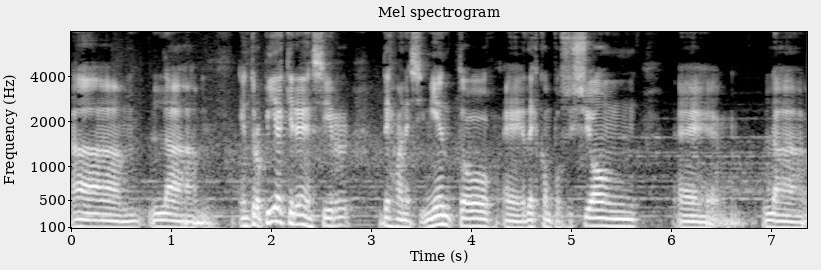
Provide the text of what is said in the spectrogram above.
la entropía quiere decir desvanecimiento, eh, descomposición, eh, la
